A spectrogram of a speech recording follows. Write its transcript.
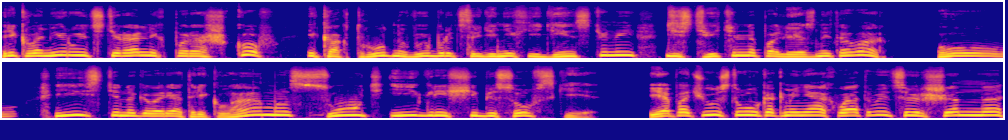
рекламируют стиральных порошков и как трудно выбрать среди них единственный действительно полезный товар. О, истинно говорят, реклама — суть игрища бесовские. Я почувствовал, как меня охватывает совершенно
